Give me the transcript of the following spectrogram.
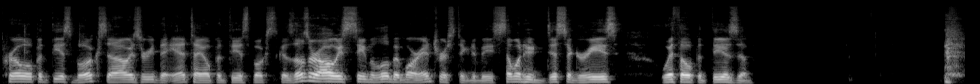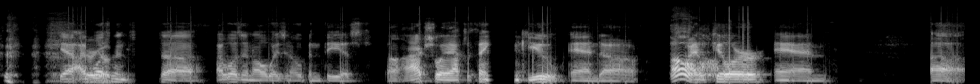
pro open theist books. I always read the anti open theist books because those are always seem a little bit more interesting to me. Someone who disagrees with open theism. Yeah, I There you go. wasn't. Uh, I wasn't always an open theist. Uh, actually, I have to thank you and uh, Oh, Idol Killer and uh,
